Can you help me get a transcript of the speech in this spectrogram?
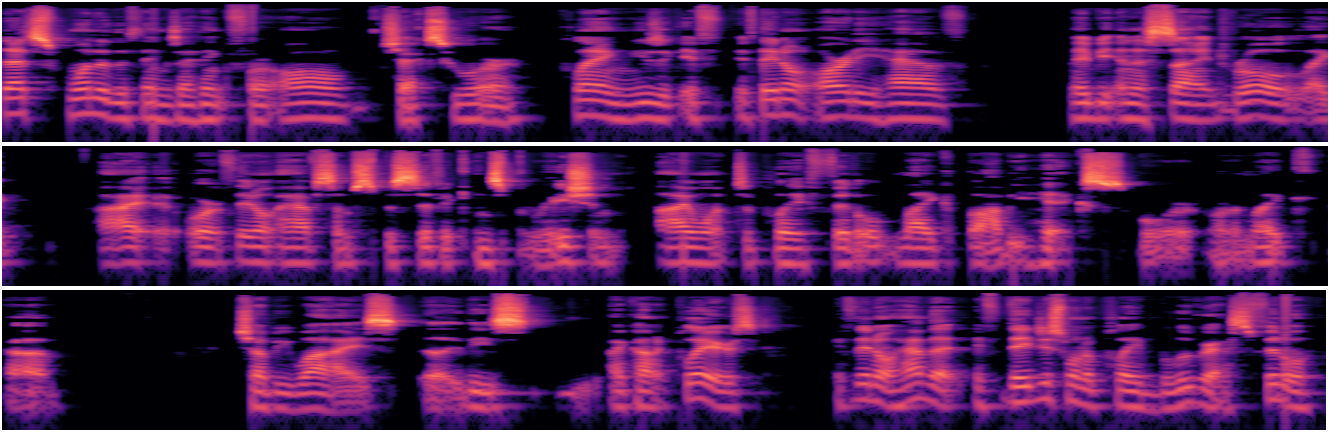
that's one of the things I think for all Czechs who are playing music, if if they don't already have maybe an assigned role, like I, or if they don't have some specific inspiration, I want to play fiddle like Bobby Hicks or or like uh, Chubby Wise, uh, these iconic players. If they don't have that, if they just want to play bluegrass fiddle,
